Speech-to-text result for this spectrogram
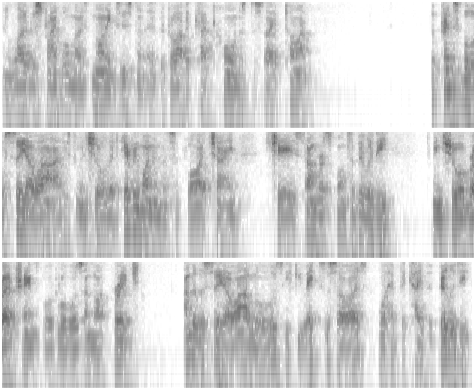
and load restraint almost non-existent as the driver cut corners to save time. The principle of COR is to ensure that everyone in the supply chain shares some responsibility to ensure road transport laws are not breached. Under the COR laws, if you exercise or have the capability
